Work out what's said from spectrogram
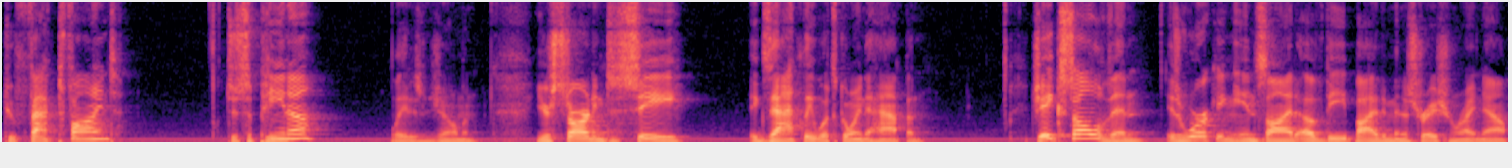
to fact find, to subpoena. Ladies and gentlemen, you're starting to see exactly what's going to happen. Jake Sullivan is working inside of the Biden administration right now.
